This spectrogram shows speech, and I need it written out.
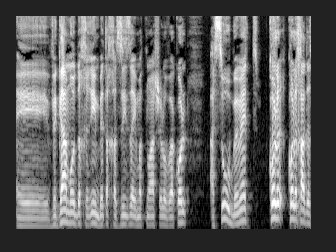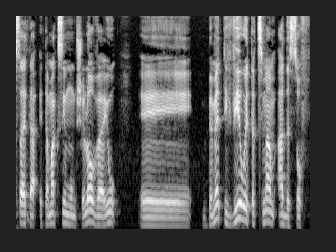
אה, וגם עוד אחרים, בטח חזיזה עם התנועה שלו והכל, עשו באמת, כל, כל אחד עשה את, ה, את המקסימום שלו והיו, אה, באמת הביאו את עצמם עד הסוף.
